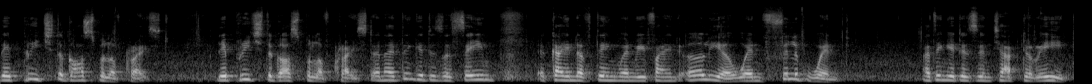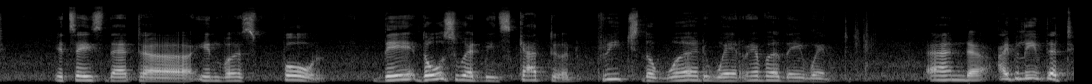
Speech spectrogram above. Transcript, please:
they preached the gospel of Christ. They preached the gospel of Christ. And I think it is the same kind of thing when we find earlier when Philip went. I think it is in chapter 8. It says that uh, in verse 4 they, those who had been scattered preached the word wherever they went. And uh, I believe that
